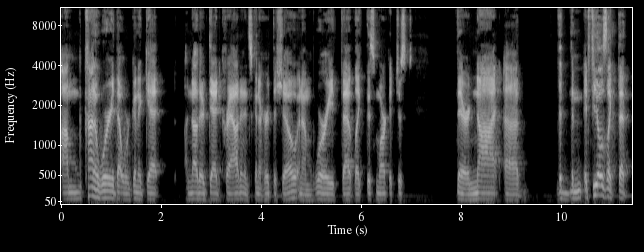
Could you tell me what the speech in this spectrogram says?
I'm kind of worried that we're going to get another dead crowd and it's going to hurt the show. And I'm worried that like this market just, they're not, uh, the, the, it feels like that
